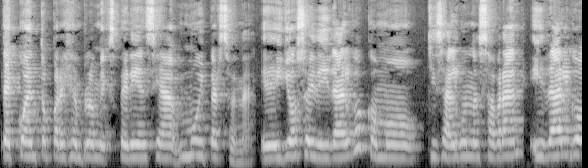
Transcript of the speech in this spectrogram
Te cuento, por ejemplo, mi experiencia muy personal. Eh, yo soy de Hidalgo, como quizá algunos sabrán. Hidalgo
